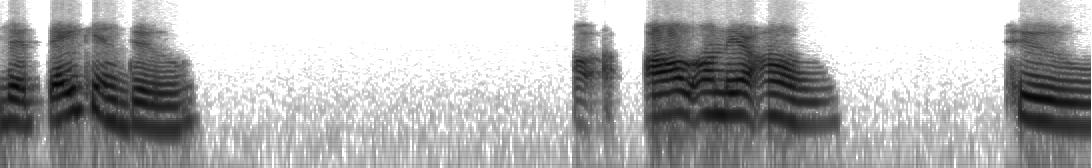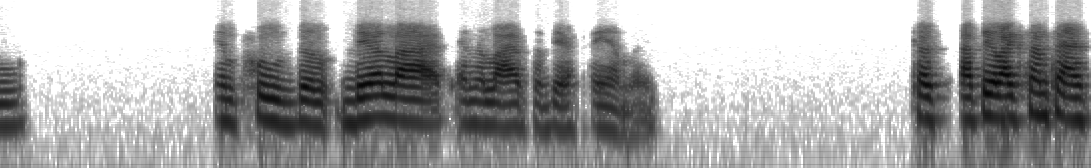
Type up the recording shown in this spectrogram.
that they can do uh, all on their own to improve the, their lives and the lives of their families. Because I feel like sometimes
